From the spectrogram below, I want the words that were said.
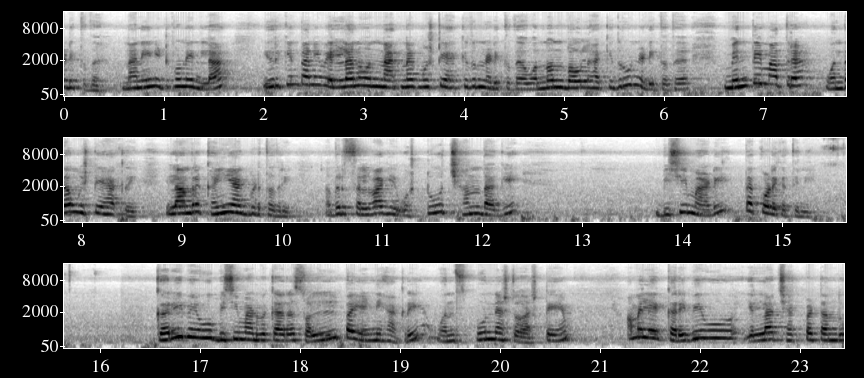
ನಡೀತದೆ. ನಾನೇನು ಇಟ್ಕೊಂಡೇನಿಲ್ಲ ಇದಕ್ಕಿಂತ ನೀವು ಎಲ್ಲನೂ ಒಂದು ನಾಲ್ಕು ನಾಲ್ಕು ಮುಷ್ಟಿ ಹಾಕಿದ್ರು ನಡೀತದೆ, ಒಂದೊಂದು ಬೌಲ್ ಹಾಕಿದ್ರೂ ನಡೀತದೆ. ಮೆಂತೆ ಮಾತ್ರ ಒಂದೇ ಮುಷ್ಟಿ ಹಾಕ್ರಿ, ಇಲ್ಲಾಂದ್ರೆ ಕೈ ಆಗಿಬಿಡ್ತದೆ ರೀ ಅದ್ರ ಸಲುವಾಗಿ ಅಷ್ಟು ಚೆಂದಾಗಿ ಬಿಸಿ ಮಾಡಿ ತಕ್ಕೊಳಿಕತ್ತೀನಿ. ಕರಿಬೇವು ಬಿಸಿ ಮಾಡಬೇಕಾದ್ರೆ ಸ್ವಲ್ಪ ಎಣ್ಣೆ ಹಾಕ್ರಿ, ಒಂದು ಸ್ಪೂನ್ನಷ್ಟು ಅಷ್ಟೇ ಆಮೇಲೆ ಕರಿಬೇವು ಎಲ್ಲ ಚಟ್ಪಟ್ ಅಂದು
